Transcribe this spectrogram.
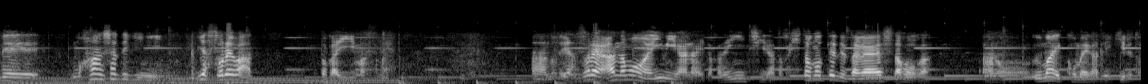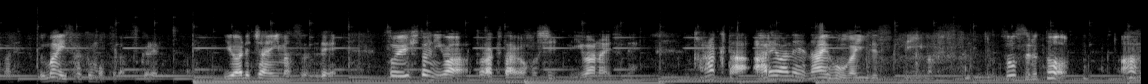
で、もう反射的に、いや、それは、とか言いますね。あの、いや、それ、あんなもんは意味がないとかね、インチキだとか、人の手で耕した方が、あの、うまい米ができるとかね、うまい作物が作れるとか、ね、言われちゃいますんで、そういう人にはトラクターが欲しいって言わないですね。トラクター、あれはね、ない方がいいですって言います。そうすると、あ、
